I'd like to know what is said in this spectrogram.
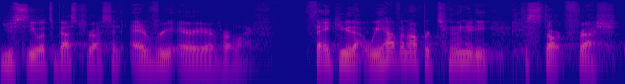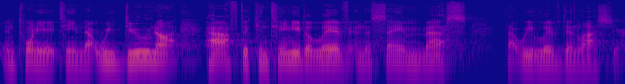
you see what's best for us in every area of our life. Thank you that we have an opportunity to start fresh in 2018, that we do not have to continue to live in the same mess that we lived in last year.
